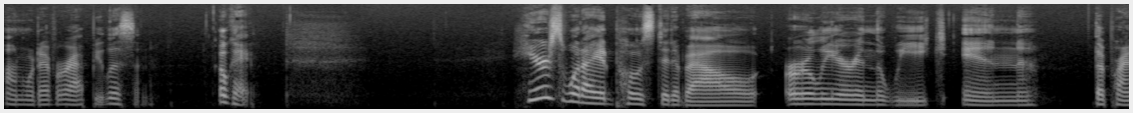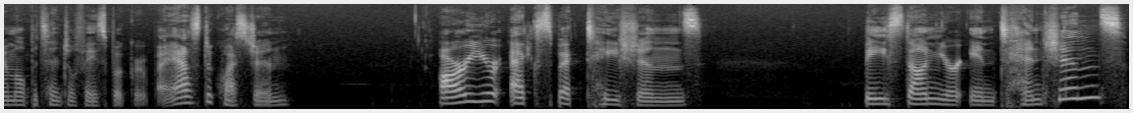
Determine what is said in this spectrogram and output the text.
on whatever app you listen. Okay. Here's what I had posted about earlier in the week in the Primal Potential Facebook group. I asked a question Are your expectations based on your intentions?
